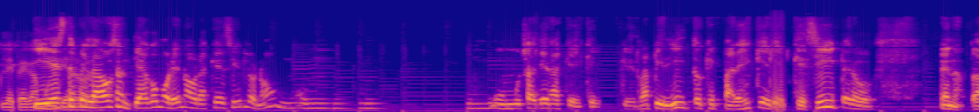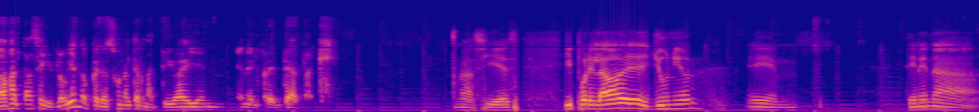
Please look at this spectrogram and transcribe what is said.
Le pega y este pelado Santiago Moreno, habrá que decirlo, ¿no? Un, un, muchacho que, que, que, rapidito, que parece que, que sí, pero bueno, todavía falta seguirlo viendo, pero es una alternativa ahí en, en el frente de ataque. Así es. Y por el lado de Junior, eh, tienen a,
